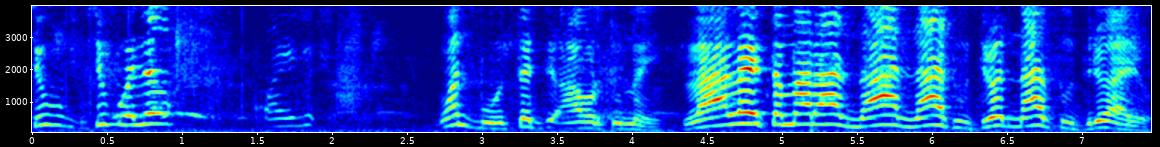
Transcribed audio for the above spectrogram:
શું શું બોલ્યો? વન બોલતે જ આવડતું નહીં. લાલય તમારા ના ના સુધર્યો ના સુધર્યો આવ્યો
